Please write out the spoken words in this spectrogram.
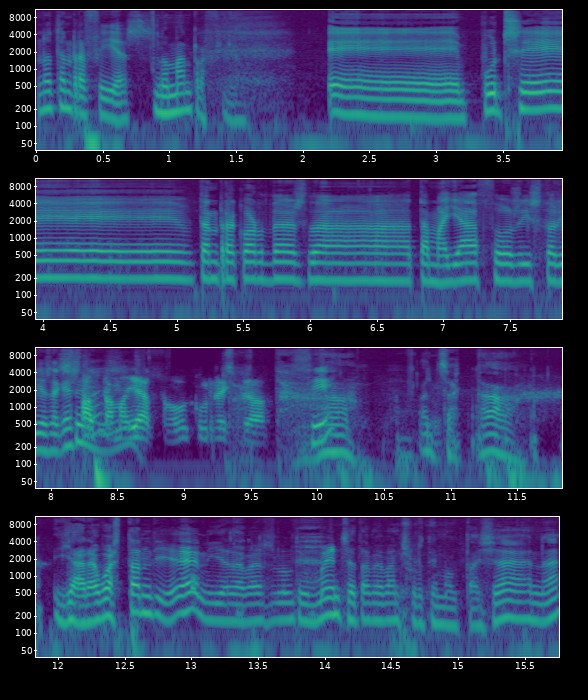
No te'n refies? no me'n refio. Eh, potser te'n recordes de tamallazos i històries aquestes? El tamallazo, correcte. Sí? Ah, exacte. I ara ho estan dient, i a més el diumenge també van sortir molta gent, eh?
